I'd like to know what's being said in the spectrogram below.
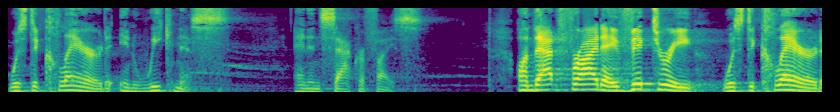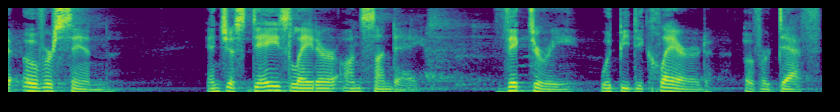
was declared in weakness and in sacrifice. On that Friday, victory was declared over sin. And just days later, on Sunday, victory would be declared over death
